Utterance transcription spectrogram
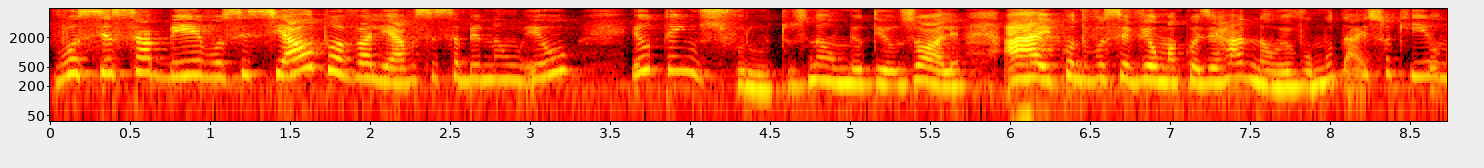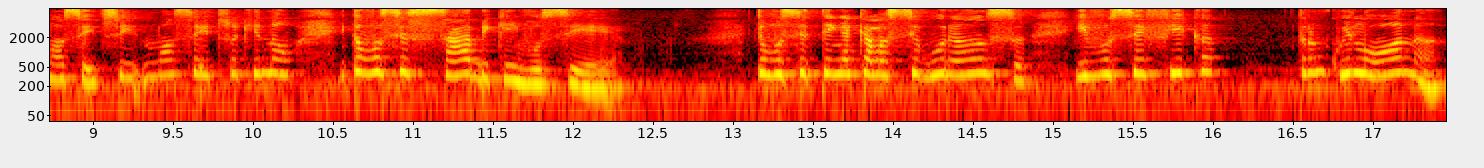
você saber, você se autoavaliar, você saber, não, eu eu tenho os frutos. Não, meu Deus, olha. Ai, quando você vê uma coisa errada, não, eu vou mudar isso aqui, eu não aceito isso, não aceito isso aqui, não. Então você sabe quem você é. Então você tem aquela segurança e você fica tranquilona.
